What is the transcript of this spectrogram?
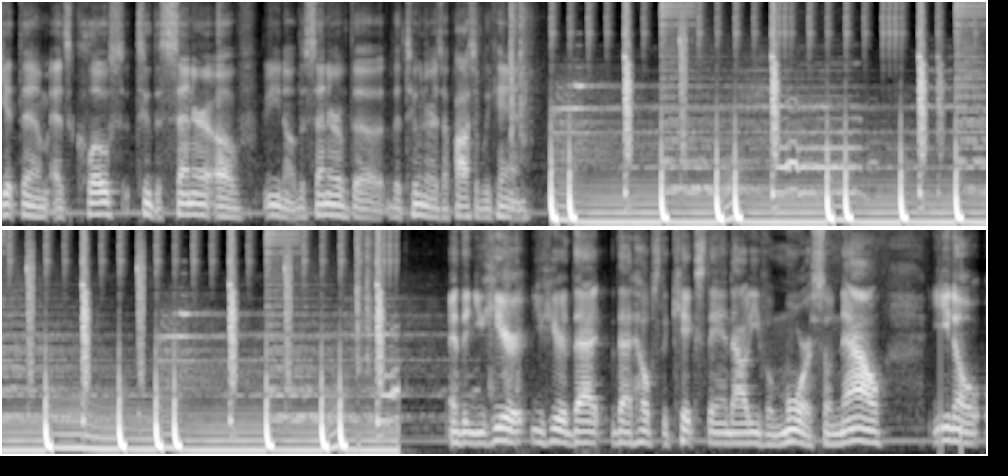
get them as close to the center of you know the center of the the tuner as I possibly can. And then you hear you hear that that helps the kick stand out even more. So now, you know,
